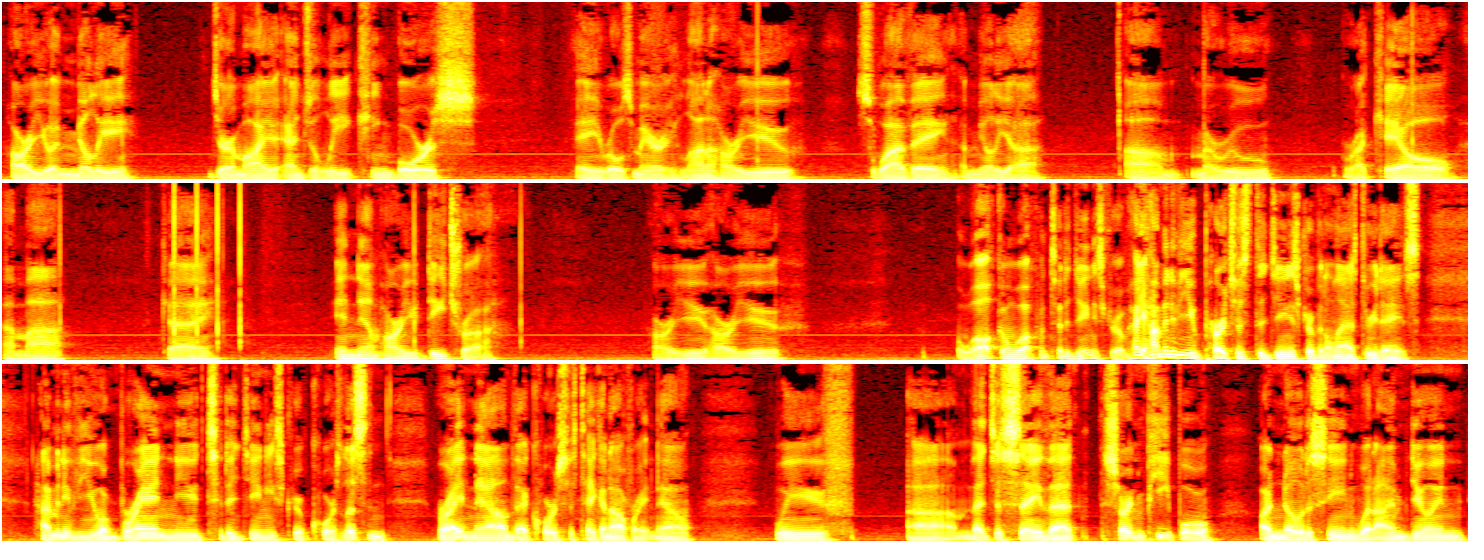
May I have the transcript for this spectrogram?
How are you? And Millie, Jeremiah, Angelique, King Boris. Hey, Rosemary. Lana, how are you? Suave, Amelia, um, Maru, Raquel, Hama, okay. In them, how are you, Deetra? How are you? How are you? Welcome, welcome to the Genie Script. Hey, how many of you purchased the Genie Script in the last three days? How many of you are brand new to the Genie Script course? Listen, right now, that course is taking off right now. We've, um, let's just say that certain people are noticing what I'm doing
